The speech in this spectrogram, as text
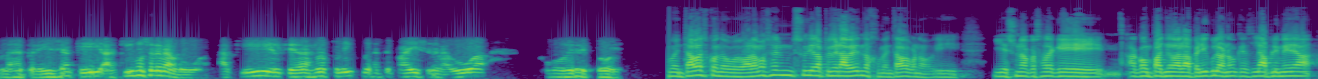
las experiencias aquí, aquí uno se gradúa. Aquí el que hace películas en este país se gradúa como director. Comentabas, cuando hablamos en su día la primera vez, nos comentabas, bueno, y, y es una cosa que ha acompañado a la película, ¿no? Que es la primera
